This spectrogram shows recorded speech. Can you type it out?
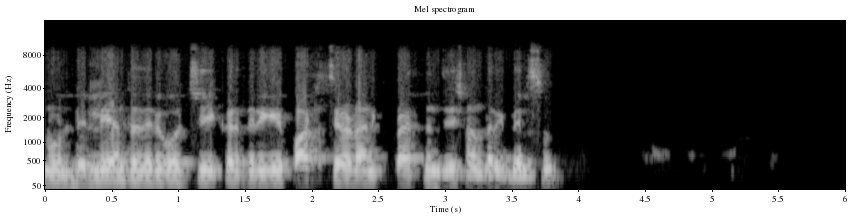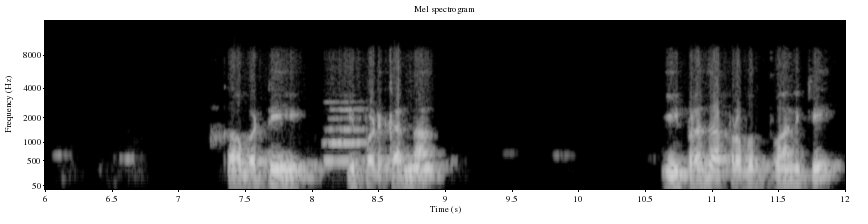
నువ్వు ఢిల్లీ అంతా తిరిగి వచ్చి ఇక్కడ తిరిగి పాట చేయడానికి ప్రయత్నం చేసిన అందరికి తెలుసు. కాబట్టి ఇప్పటికన్నా ఈ ప్రజా ప్రభుత్వానికి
